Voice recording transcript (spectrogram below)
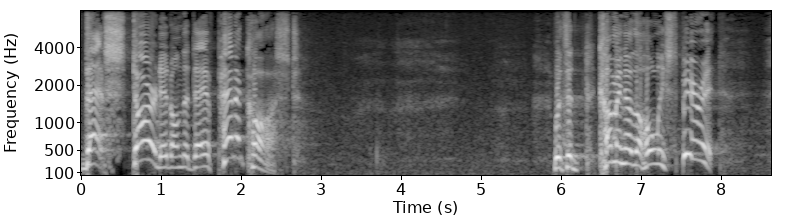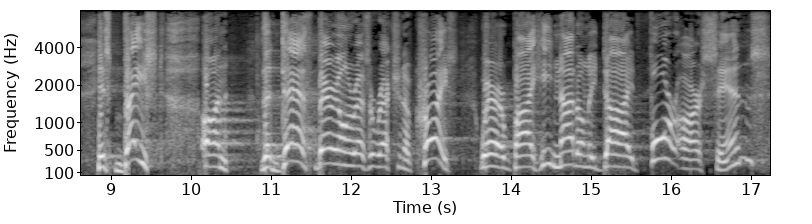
That started on the day of Pentecost with the coming of the Holy Spirit. It's based on the death, burial, and resurrection of Christ whereby he not only died for our sins,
